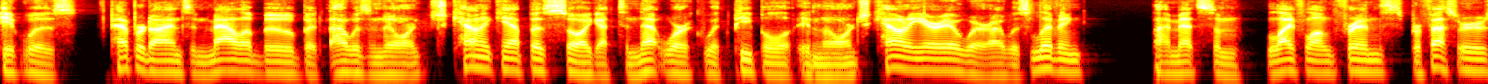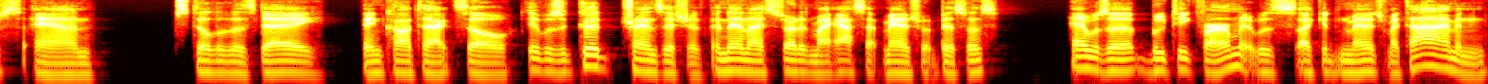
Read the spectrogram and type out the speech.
it was Pepperdine's in Malibu, but I was in the Orange County campus. So I got to network with people in the Orange County area where I was living. I met some lifelong friends, professors, and still to this day in contact. So it was a good transition. And then I started my asset management business. And it was a boutique firm. It was, I could manage my time and,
